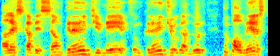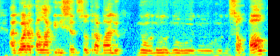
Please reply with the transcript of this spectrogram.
Alex Cabeção, grande meia, que foi um grande jogador do Palmeiras, agora está lá iniciando seu trabalho no, no, no, no, São Paulo.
